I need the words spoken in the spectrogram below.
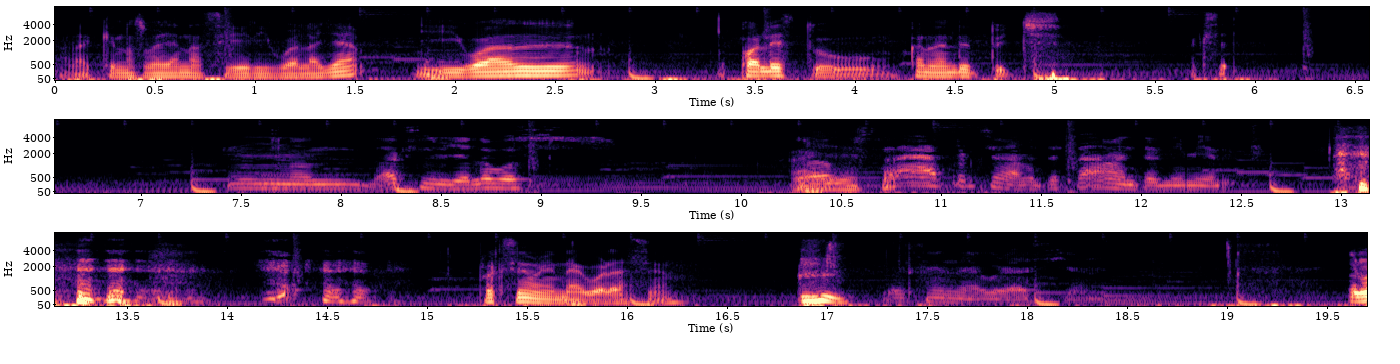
Para que nos vayan a seguir igual allá. Y igual, ¿cuál es tu canal de Twitch? Axel? Mm, Axel Villalobos. Ahí Ah, está. próximamente, está mantenimiento. Próxima inauguración. Próxima inauguración. Pero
